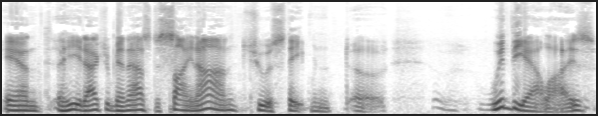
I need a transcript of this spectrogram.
and he had actually been asked to sign on to a statement uh, with the Allies,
